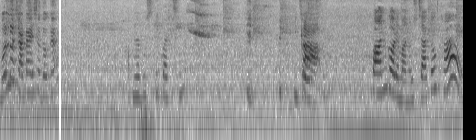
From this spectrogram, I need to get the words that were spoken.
বলল চাটা এসে তোকে আপনারা বুঝতেই পারছেন। চা। পান করে মানুষ চা কেউ খায়?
